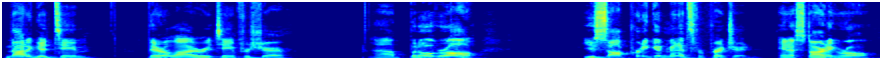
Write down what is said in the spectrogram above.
Not a good team. They're a lottery team for sure. Uh, but overall, you saw pretty good minutes for Pritchard in a starting role.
